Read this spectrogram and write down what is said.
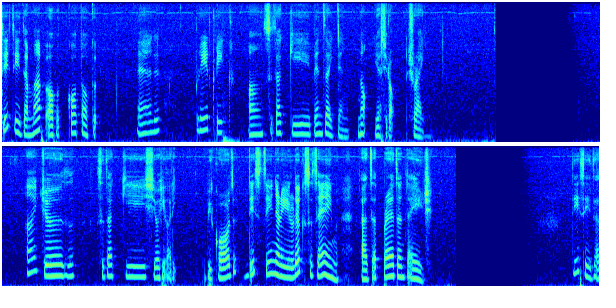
This is a map of Kotoku and please click on Suzaki Benzaiten no Yashiro Shrine. I choose Suzaki Shiohigari because this scenery looks the same at the present age. This is the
